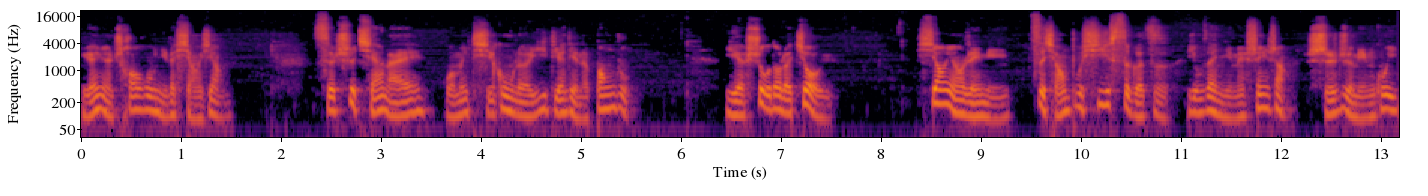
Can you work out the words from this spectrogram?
远远超乎你的想象。此次前来，我们提供了一点点的帮助，也受到了教育。襄阳人民“自强不息”四个字用在你们身上，实至名归。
